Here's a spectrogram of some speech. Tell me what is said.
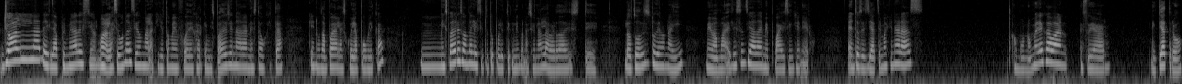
Yo la de la primera decisión, bueno, la segunda decisión mala que yo tomé fue dejar que mis padres llenaran esta hojita que nos dan para la escuela pública. Mm, mis padres son del Instituto Politécnico Nacional, la verdad, este, los dos estudiaron ahí. Mi mamá es licenciada y mi papá es ingeniero. Entonces ya te imaginarás, como no me dejaban estudiar ni teatro,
